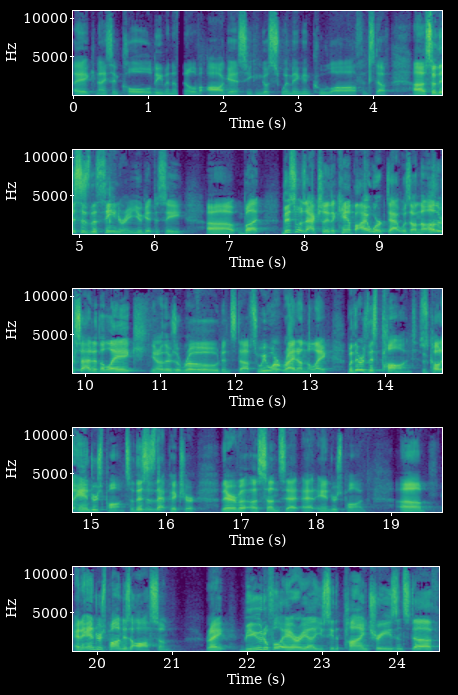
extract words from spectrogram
lake, nice and cold, even in the middle of August. You can go swimming and cool off and stuff. Uh, so this is the scenery you get to see. Uh, but this was actually the camp I worked at was on the other side of the lake. You know, there's a road and stuff. So we weren't right on the lake, but there was this pond. So it's called Andrews Pond. So this is that picture there of a, a sunset at Andrews Pond. Um, and Andrews Pond is awesome right? Beautiful area. You see the pine trees and stuff.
